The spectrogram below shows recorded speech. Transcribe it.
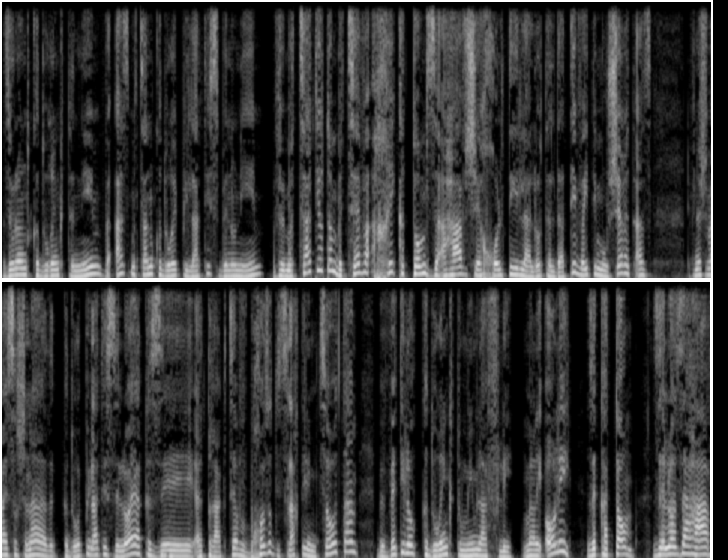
אז היו לנו כדורים קטנים, ואז מצאנו כדורי פילאטיס בינוניים, ומצאתי אותם בצבע הכי כתום זהב שיכולתי להעלות על דעתי, והייתי מאושרת אז. לפני 17 שנה, כדורי פילאטיס זה לא היה כזה אטרקציה, ובכל זאת הצלחתי למצוא אותם, והבאתי לו כדורים כתומים להפליא. הוא אומר לי, אורלי, זה כתום, זה לא זהב.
